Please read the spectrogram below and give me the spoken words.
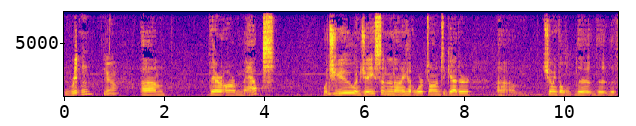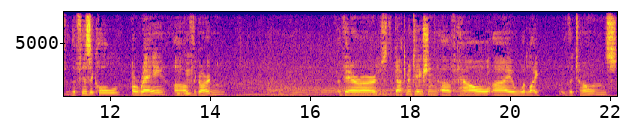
written. Yeah. um, There are maps, which you and Jason and I have worked on together, um, showing the, the, the, the, the physical array of the garden. Uh, there are documentation of how I would like the tones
